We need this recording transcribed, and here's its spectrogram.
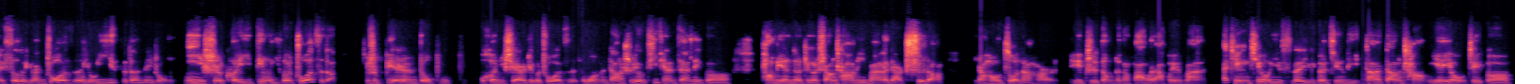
白色的圆桌子，有椅子的那种，你是可以订一个桌子的，就是别人都不。不和你 share 这个桌子，我们当时又提前在那个旁边的这个商场里买了点吃的，然后坐那儿一直等着他花火大会完，还挺挺有意思的一个经历。他当场也有这个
